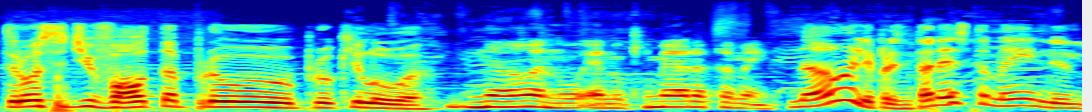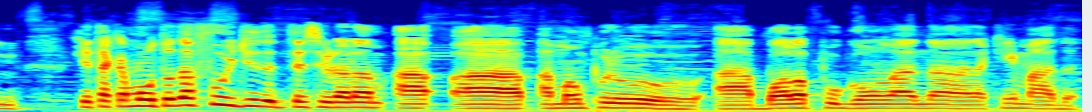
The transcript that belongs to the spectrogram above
trouxe de volta pro, pro Killua. Não, é no, é no Quimera também. Não, ele apresenta nesse também, ele, que ele tá com a mão toda fodida de ter segurado a, a, a mão pro... a bola pro Gon lá na, na queimada.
